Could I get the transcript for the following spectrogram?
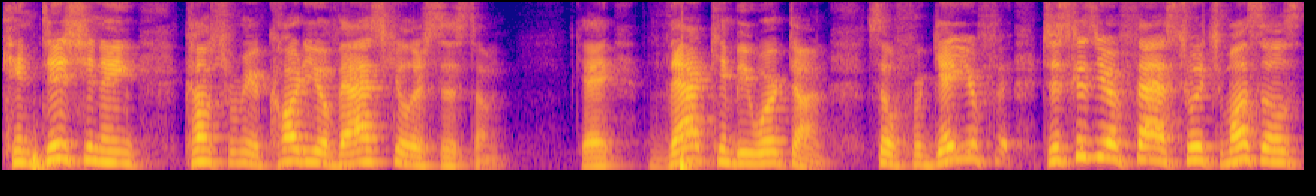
Conditioning comes from your cardiovascular system. Okay, that can be worked on. So forget your just because you have fast twitch muscles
